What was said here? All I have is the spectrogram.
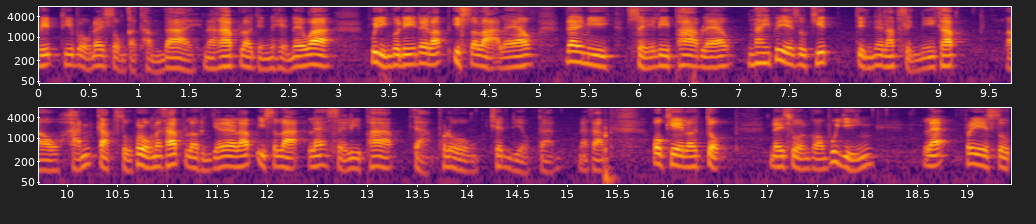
คริสต์ที่พระองค์ได้ทรงกระทำได้นะครับ เราจึงเห็นได้ว่าผู้หญิงคนนี้ได้รับอิสระแล้ว ได้มีเสรีภาพแล้ว ในพระเยซูคริสต์จึงได้รับสิ่งนี้ครับ เราหันกลับสู่พระองค์นะครับ เราถึงจะได้รับอิสระและเสรีภาพจากพระองค์เช่นเดียวกันนะครับ โอเคเราจบในส่วนของผู้หญิงและพระเยซู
